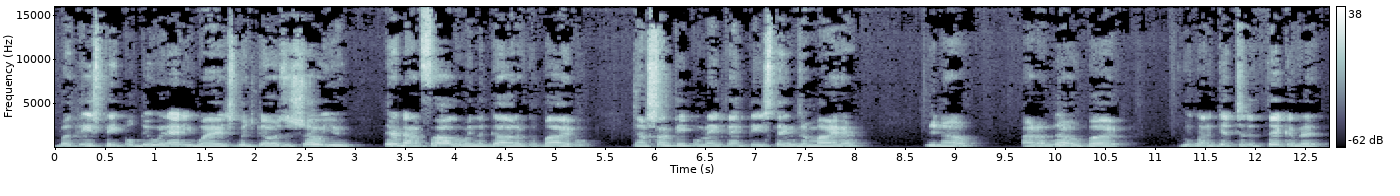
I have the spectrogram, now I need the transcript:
But these people do it anyways, which goes to show you they're not following the God of the Bible. Now, some people may think these things are minor, you know, I don't know, but we're going to get to the thick of it.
